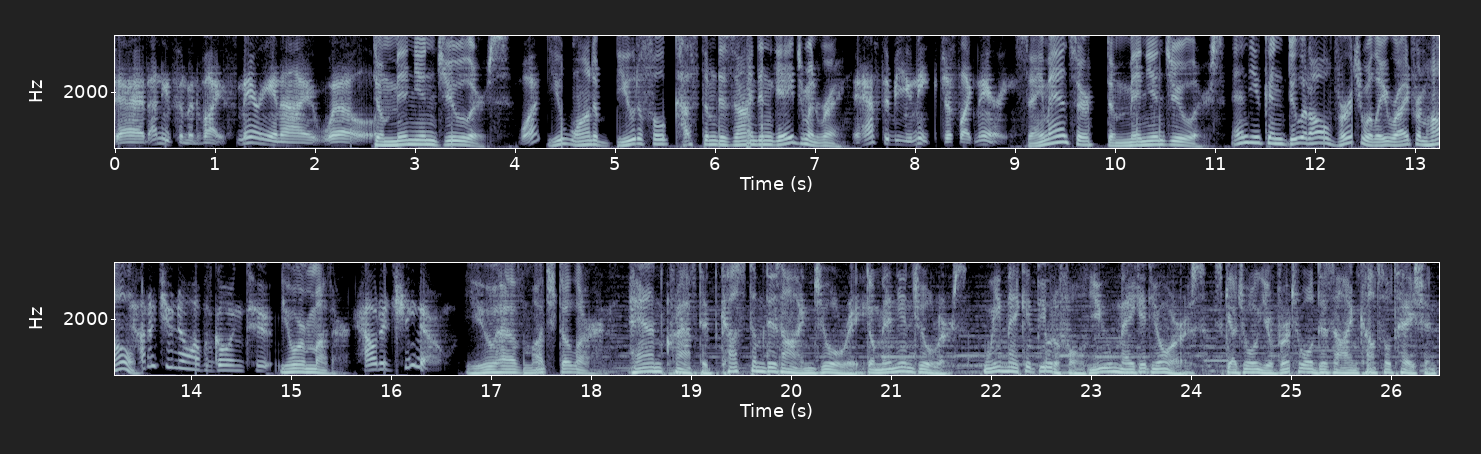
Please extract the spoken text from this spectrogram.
Dad, I need some advice. Mary and I, well. Dominion Jewelers. What? You want a beautiful, custom designed engagement ring. It has to be unique, just like Mary. Same answer Dominion Jewelers. And you can do it all virtually right from home. How did you know I was going to? Your mother. How did she know? You have much to learn. Handcrafted, custom designed jewelry. Dominion Jewelers. We make it beautiful. You make it yours. Schedule your virtual design consultation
